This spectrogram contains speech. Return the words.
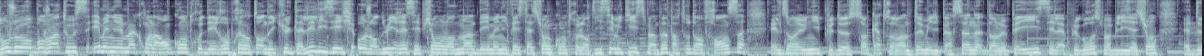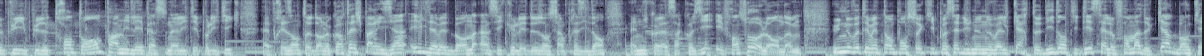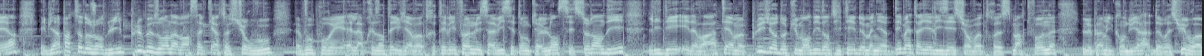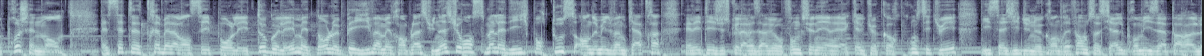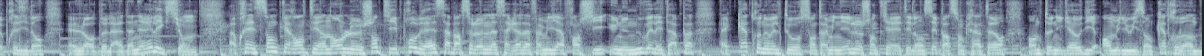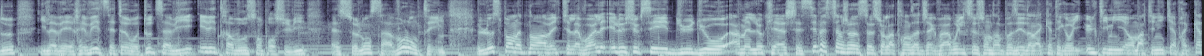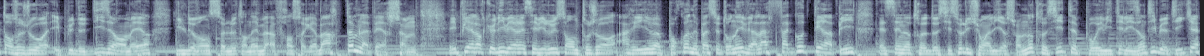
Bonjour, bonjour à tous. Emmanuel Macron à la rencontre des représentants des cultes à l'Elysée. Aujourd'hui, réception au lendemain des manifestations contre l'antisémitisme un peu partout en France. Elles ont réuni plus de 182 000 personnes dans le pays. C'est la plus grosse mobilisation depuis plus de 30 ans. Parmi les personnalités politiques présentes dans le cortège parisien, Elisabeth Borne ainsi que les deux anciens présidents Nicolas Sarkozy et François Hollande. Une nouveauté maintenant pour ceux qui possèdent une nouvelle carte d'identité, celle au format de carte bancaire et eh bien à partir d'aujourd'hui, plus besoin d'avoir cette carte sur vous. Vous pourrez la présenter via votre téléphone. Le service est donc lancé ce lundi. L'idée est d'avoir à terme plusieurs documents d'identité de manière dématérialisée sur votre smartphone. Le permis de conduire devrait suivre prochainement. Cette très belle avancée pour les Togolais. Maintenant, le pays va mettre en place une assurance maladie pour tous en 2024. Elle était jusque-là réservée aux fonctionnaires et à quelques corps constitués. Il s'agit d'une grande réforme sociale promise par le président lors de la dernière élection. Après 141 ans, le chantier progresse à Barcelone. La Sagrada Familia franchit une nouvelle étape. Quatre nouvelles tours sont terminées. Le chantier a été lancé par son créateur Anthony Gaudi en 1882. Il avait de cette œuvre toute sa vie et les travaux sont poursuivis selon sa volonté. Le sport maintenant avec la voile et le succès du duo Armel Lecléache et Sébastien Josse sur la Transat Jacques Vabre. Ils se sont imposés dans la catégorie ultime en Martinique après 14 jours et plus de 10 heures en mer. Il devance le tandem François Gabard, Tom Laperche. Et puis alors que l'hiver et ses virus en toujours arrivent, pourquoi ne pas se tourner vers la phagothérapie? C'est notre dossier solution à lire sur notre site pour éviter les antibiotiques.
